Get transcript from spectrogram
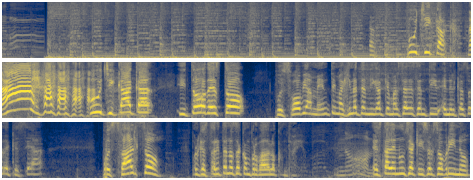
semanas. Fuchicaca. ¡Ah! Y todo esto Pues obviamente, imagínate amiga qué mal se ha de sentir en el caso de que sea pues falso, porque hasta ahorita no se ha comprobado lo contrario. No, no. Esta denuncia que hizo el sobrino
